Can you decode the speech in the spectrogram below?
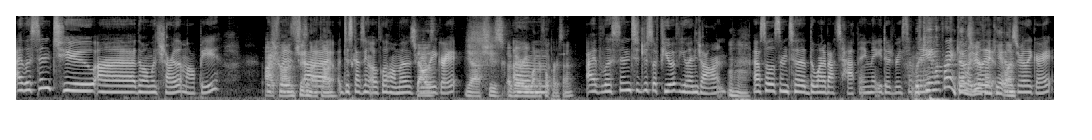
I listened to uh, the one with Charlotte Moppy, which Icon. was She's an uh, icon. discussing Oklahoma. Was That really was- great. Yeah, she's a very Um, wonderful person. I've listened to just a few of you and John. Mhm. I also listened to the one about tapping that you did recently. With Caitlin Frank, yeah, That my was dear really, friend That was really great.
